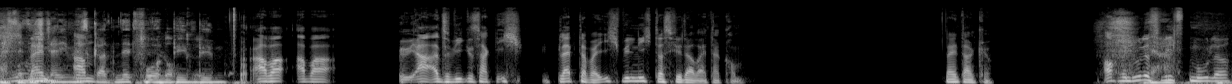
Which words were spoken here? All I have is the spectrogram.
Also, Nein, stelle ich mir das ähm, gerade nicht vor. Bim, bim. Aber, aber, ja, also wie gesagt, ich bleib dabei. Ich will nicht, dass wir da weiterkommen. Nein, danke. Auch wenn du das Ja. willst, Mule,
